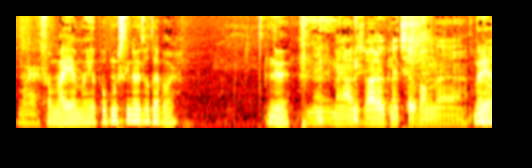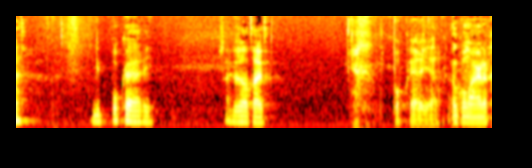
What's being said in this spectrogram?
Maar van mij en mijn hiphop moest hij nooit wat hebben hoor. Nee. Nee, mijn ouders waren ook nooit zo van... eh, van Nee, hè? Die pokkenherrie. Zeiden ze altijd. Popherrie, ja. Ook onaardig.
